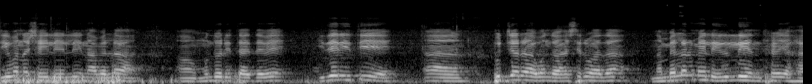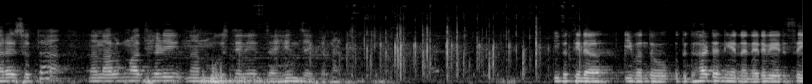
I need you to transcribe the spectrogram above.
ಜೀವನ ಶೈಲಿಯಲ್ಲಿ ನಾವೆಲ್ಲ ಮುಂದುವರಿತಾ ಇದ್ದೇವೆ. ಇದೇ ರೀತಿ ಪೂಜ್ಯರ ಒಂದು ಆಶೀರ್ವಾದ ನಮ್ಮೆಲ್ಲರ ಮೇಲೆ ಇರಲಿ ಅಂತ ಹೇಳಿ ಹಾರೈಸುತ್ತಾ ನಾನು ನಾಲ್ಕು ಮಾತು ಹೇಳಿ ನಾನು ಮುಗಿಸ್ತೀನಿ. ಜೈ ಹಿಂದ್, ಜೈ ಕರ್ನಾಟಕ. ಇವತ್ತಿನ ಈ ಒಂದು ಉದ್ಘಾಟನೆಯನ್ನು ನೆರವೇರಿಸಿ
